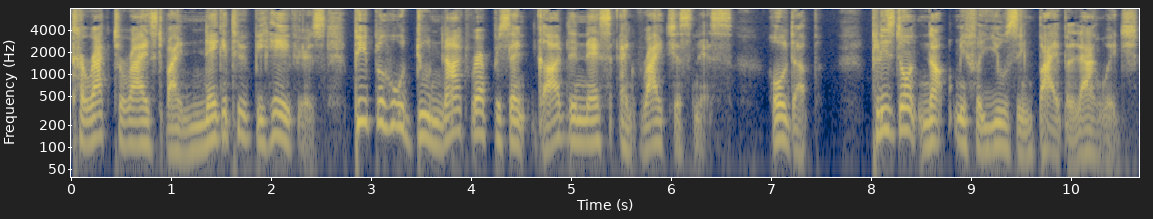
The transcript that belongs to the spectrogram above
characterized by negative behaviors. People who do not represent godliness and righteousness. Hold up. Please don't knock me for using Bible language.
